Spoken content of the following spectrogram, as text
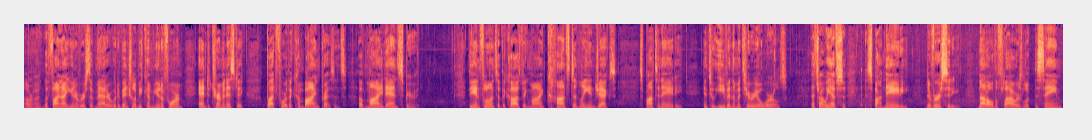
Alright, the finite universe of matter would eventually become uniform and deterministic, but for the combined presence of mind and spirit. The influence of the cosmic mind constantly injects spontaneity into even the material worlds. That's why we have spontaneity, diversity. Not all the flowers look the same.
